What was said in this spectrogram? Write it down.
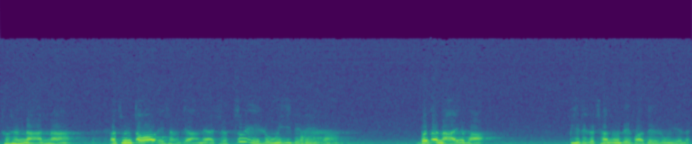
说是难呐，啊，从道理上讲呢是最容易的这一法，不知道哪一法比这个禅宗这一法最容易了。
